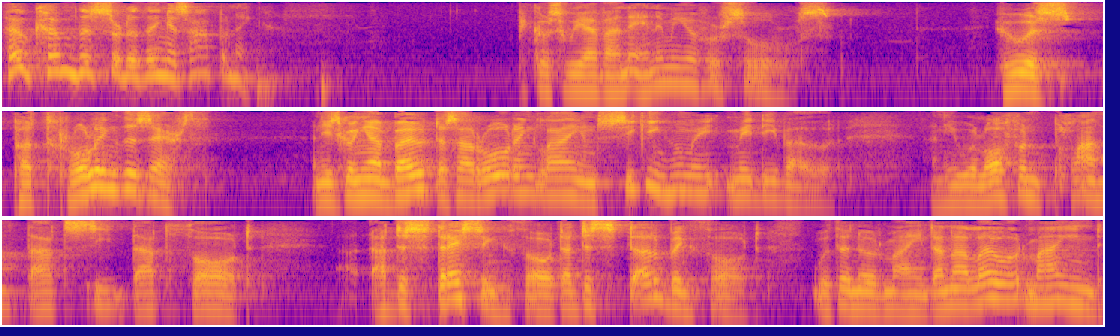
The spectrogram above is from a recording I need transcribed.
how come this sort of thing is happening? Because we have an enemy of our souls who is patrolling this earth. And he's going about as a roaring lion, seeking whom he may devour. And he will often plant that seed, that thought, a distressing thought, a disturbing thought within our mind, and allow our mind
